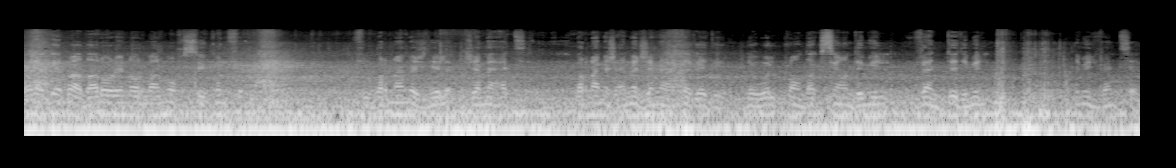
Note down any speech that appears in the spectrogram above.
ولكن راه ضروري normalement خصو يكون في في البرنامج ديال جماعة برنامج عمل جماعة اكادير اللي هو ال plan d'action 2022 2027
